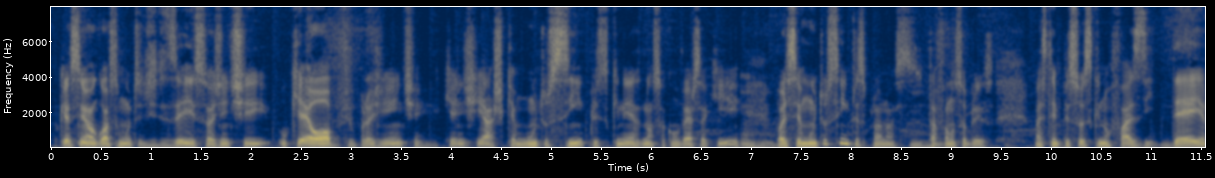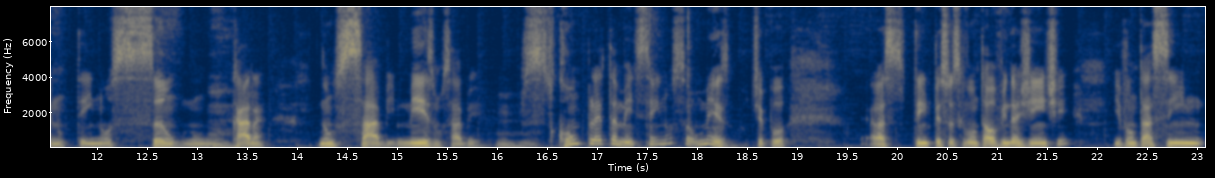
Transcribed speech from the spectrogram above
Porque assim, eu gosto muito de dizer isso, a gente, o que é óbvio pra gente, que a gente acha que é muito simples, que nem a nossa conversa aqui, Uhum. pode ser muito simples pra nós, tá falando sobre isso. Mas tem pessoas que não fazem ideia, não tem noção, não, Uhum. cara, não sabe mesmo, sabe? Uhum. Completamente sem noção mesmo. Tipo, elas tem pessoas que vão estar ouvindo a gente e vão estar assim,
